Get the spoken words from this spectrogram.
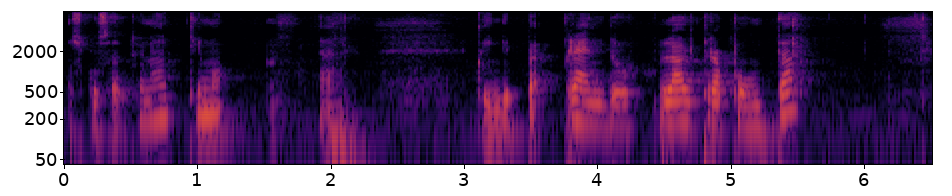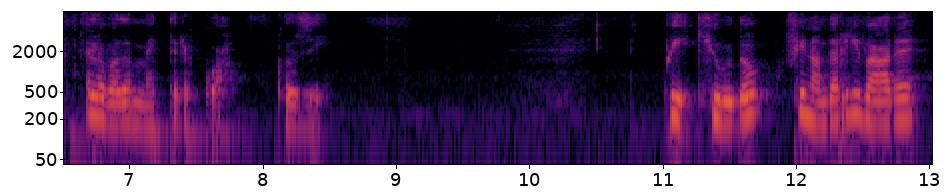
Scusate un attimo. Eh. quindi prendo l'altra punta e lo vado a mettere qua così. Qui chiudo fino ad arrivare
